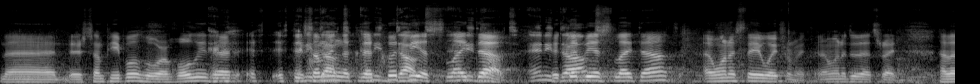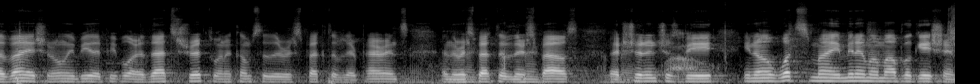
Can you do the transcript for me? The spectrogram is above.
That there's some people who are holy that if, if there's something doubt, that any could be a slight doubt, doubt, any it could be a slight doubt, I want to stay away from it, and I want to do that's right. Halavai it should only be that people are that strict when it comes to the respect of their parents and the respect of their spouse. That shouldn't just be, you know, what's my minimum obligation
